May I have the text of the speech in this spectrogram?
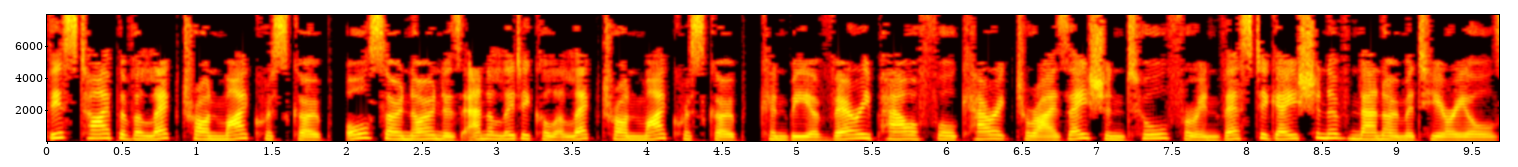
This type of electron microscope, also known as analytical electron microscope, can be a very powerful characterization tool for investigation of nanomaterials.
